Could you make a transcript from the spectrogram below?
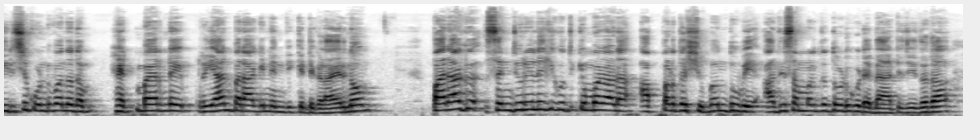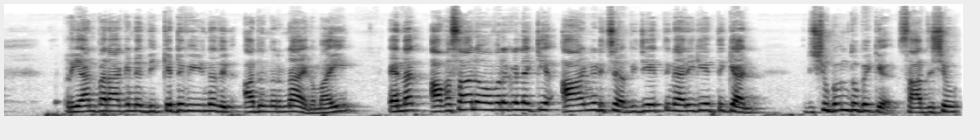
തിരിച്ചു കൊണ്ടുവന്നതും ഹെഡ്മയറിന്റെയും റിയാൻ പരാഗിന്റെയും വിക്കറ്റുകളായിരുന്നു. പരാഗ് സെഞ്ചുറിയിലേക്ക് കുതിക്കുമ്പോഴാണ് അപ്പുറത്ത് ശുഭം ദുബെ അതിസമ്മർദ്ദത്തോടുകൂടെ ബാറ്റ് ചെയ്തത്. റിയാൻ പരാഗിന്റെ വിക്കറ്റ് വീഴുന്നതിൽ അത് നിർണായകമായി. എന്നാൽ അവസാന ഓവറുകളിലേക്ക് ആഞ്ഞടിച്ച് വിജയത്തിനരികെ എത്തിക്കാൻ ശുഭം ദുബയ്ക്ക് സാധിച്ചു.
